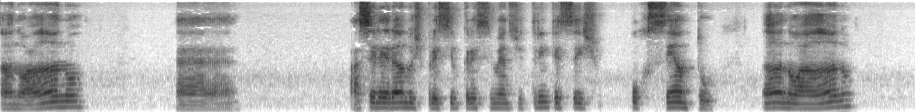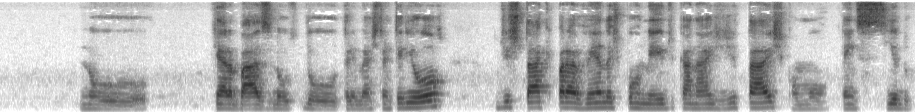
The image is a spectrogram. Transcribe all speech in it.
ano a ano, é, acelerando o expressivo crescimento de 36% ano a ano, no, que era base do trimestre anterior, destaque para vendas por meio de canais digitais, como tem sido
